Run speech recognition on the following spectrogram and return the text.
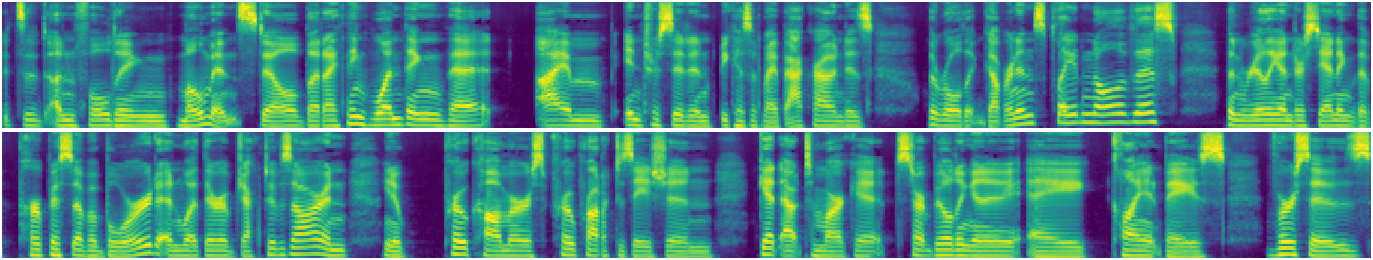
it's an unfolding moment still, but I think one thing that I'm interested in because of my background is the role that governance played in all of this and really understanding the purpose of a board and what their objectives are and you know pro commerce pro productization get out to market start building a, a client base versus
